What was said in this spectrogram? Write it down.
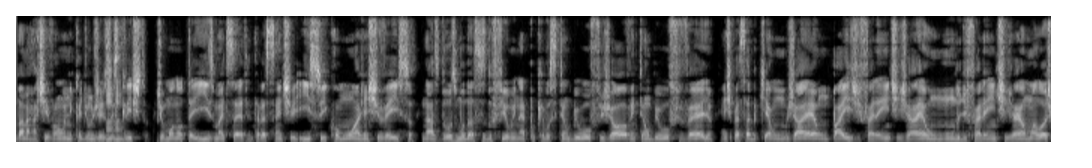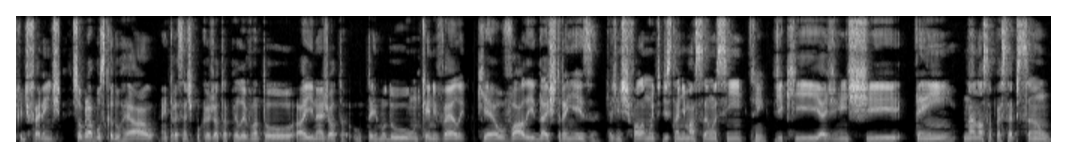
da narrativa única de um Jesus uhum. Cristo, de um monoteísmo, etc. Interessante isso e como a gente vê isso nas duas mudanças do filme, né? Porque você tem um Beowulf jovem, tem um Beowulf velho, a gente percebe que é um, já é um país diferente, já é um mundo diferente, já é uma lógica diferente. Sobre a busca do real, é interessante porque o JP levantou aí, né, Jota, o termo do Uncanny Valley, que é o Vale da Estranheza, que a gente fala muito disso na animação, assim, Sim. de que a gente tem, na nossa percepção,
